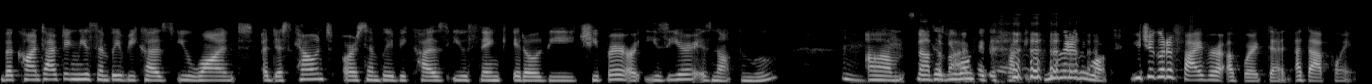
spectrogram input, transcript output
But contacting me simply because you want a discount or simply because you think it'll be cheaper or easier is not the move. Mm, um, it's not because you won't get this happy. you literally won't. You should go to Fiverr Upwork then at that point.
